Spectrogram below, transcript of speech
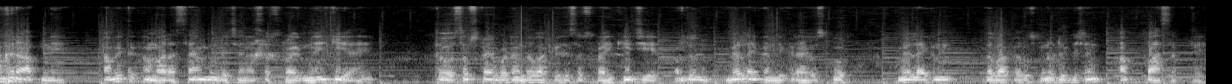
अगर आपने अभी तक हमारा सैम मुंडे चैनल सब्सक्राइब नहीं किया है तो सब्सक्राइब बटन दबा के उसे सब्सक्राइब कीजिए और जो बेल आइकन दिख रहा है उसको बेल आइकन दबाकर उसकी नोटिफिकेशन आप पा सकते हैं।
